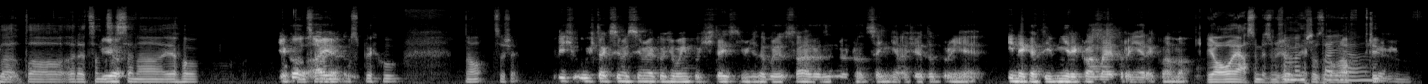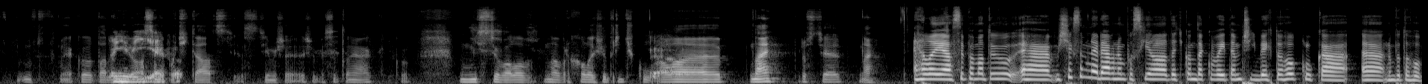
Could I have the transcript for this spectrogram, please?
ta, ta recenze jo. se na jeho jako, a je... úspěchu No, cože? Když už, tak si myslím, jako, že oni počítají s tím, že to bude docela hodnocení, ale že je to pro ně i negativní reklama je pro ně reklama. Jo, já si myslím, že jako zrovna v, při, jako tady nikdo asi jako. nepočítá s, s tím, že, že by se to nějak jako umístěvalo na vrchole žebříčku, ale ne, prostě ne. Hele, já si pamatuju, uh, víš, jak jsem nedávno posílala teď takový ten příběh toho kluka, uh, nebo toho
